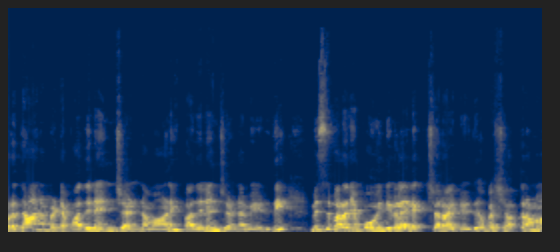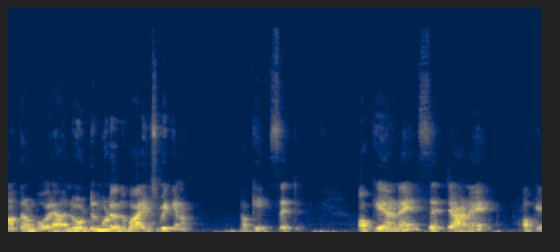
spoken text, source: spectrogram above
പ്രധാനപ്പെട്ട പതിനഞ്ചെണ്ണമാണ്. ഈ പതിനഞ്ചെണ്ണം എഴുതി മിസ് പറഞ്ഞ പോയിന്റുകളെ ലെക്ചർ ആയിട്ട് എഴുതുക. പക്ഷെ അത്ര മാത്രം പോരാ. ആ നോട്ടും കൂടി ഒന്ന് വായിച്ചു വെക്കണം. ഓക്കെ സെറ്റ് ഓക്കെ ആണേ. സെറ്റ് ആണേ. ഓക്കെ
